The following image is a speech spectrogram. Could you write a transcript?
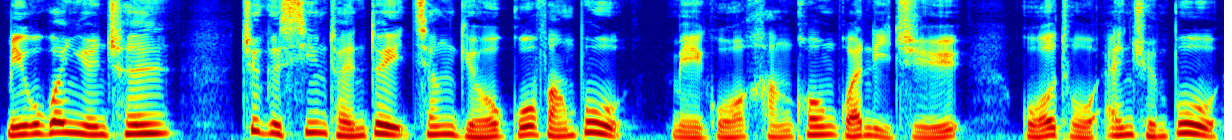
美国官员称，这个新团队将由国防部、美国航空管理局、国土安全部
